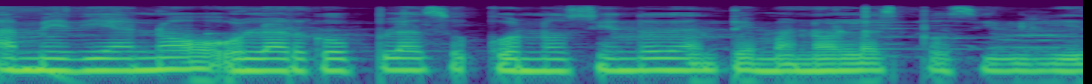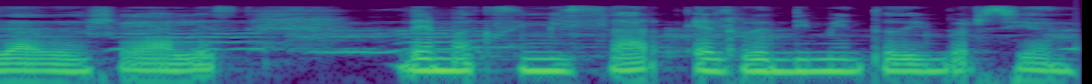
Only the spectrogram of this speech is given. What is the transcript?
a mediano o largo plazo, conociendo de antemano las posibilidades reales de maximizar el rendimiento de inversión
